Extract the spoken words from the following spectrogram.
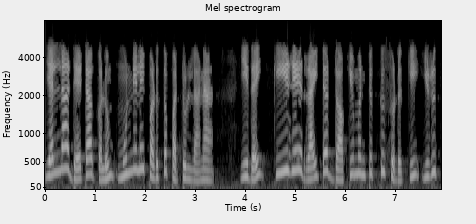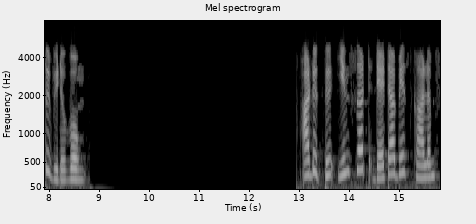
எல்லா டேட்டா களும் முன்னிலைப்படுத்தப்பட்டுள்ளன. இதை கீழே ரைட்டர் டாக்குமெண்ட்டுக்கு சொடுக்கி இழுத்து விடுவோம். அடுத்து இன்சர்ட் டேட்டாபேஸ் கொலம்ன்ஸ்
